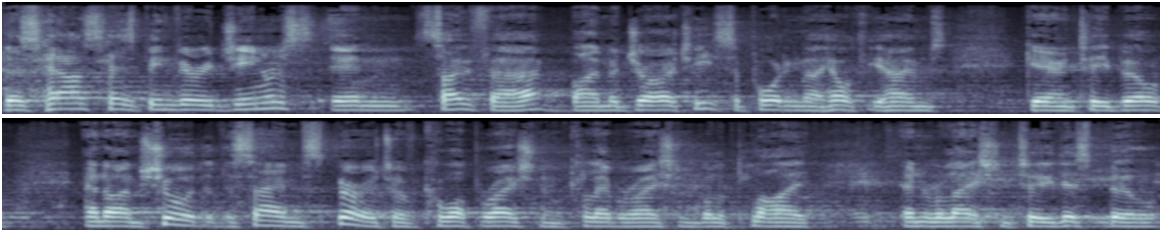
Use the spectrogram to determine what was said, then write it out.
this House has been very generous in so far by majority supporting the Healthy Homes Guarantee Bill, and I'm sure that the same spirit of cooperation and collaboration will apply in relation to this bill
